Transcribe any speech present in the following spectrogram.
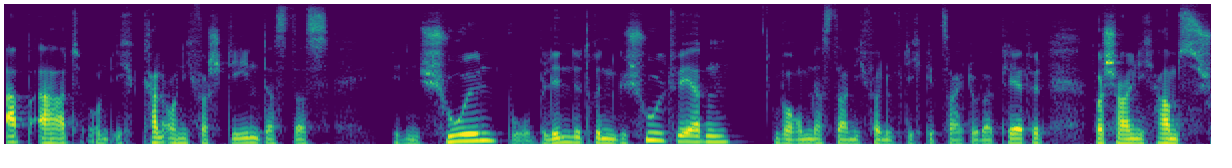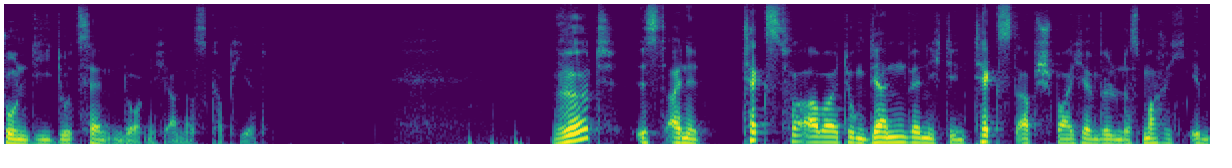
Abart und ich kann auch nicht verstehen, dass das in Schulen, wo Blinde drin geschult werden, warum das da nicht vernünftig gezeigt oder erklärt wird. Wahrscheinlich haben es schon die Dozenten dort nicht anders kapiert. Word ist eine Textverarbeitung, denn wenn ich den Text abspeichern will, und das mache ich im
